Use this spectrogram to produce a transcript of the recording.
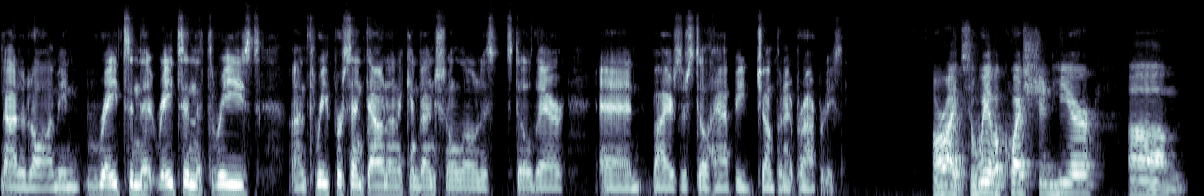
Not at all. I mean, rates in the rates in the threes on three percent down on a conventional loan is still there, and buyers are still happy jumping at properties. All right, so we have a question here. Um,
